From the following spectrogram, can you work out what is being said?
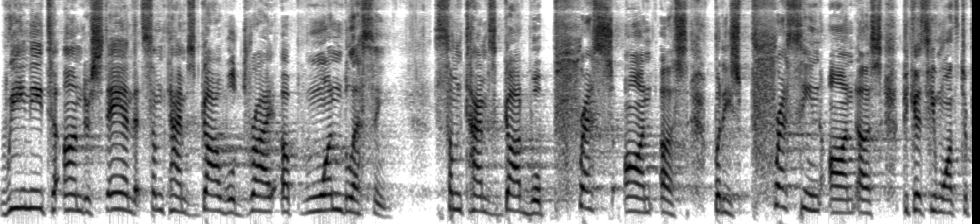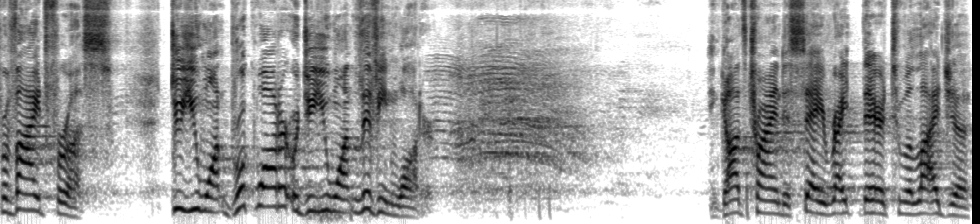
We need to understand that sometimes God will dry up one blessing. Sometimes God will press on us, but He's pressing on us because He wants to provide for us. Do you want brook water or do you want living water? And God's trying to say right there to Elijah,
